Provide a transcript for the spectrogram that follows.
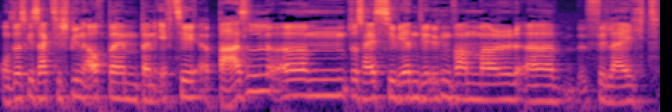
Und du hast gesagt, Sie spielen auch beim, beim FC Basel. Ähm, das heißt, Sie werden dir irgendwann mal äh, vielleicht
